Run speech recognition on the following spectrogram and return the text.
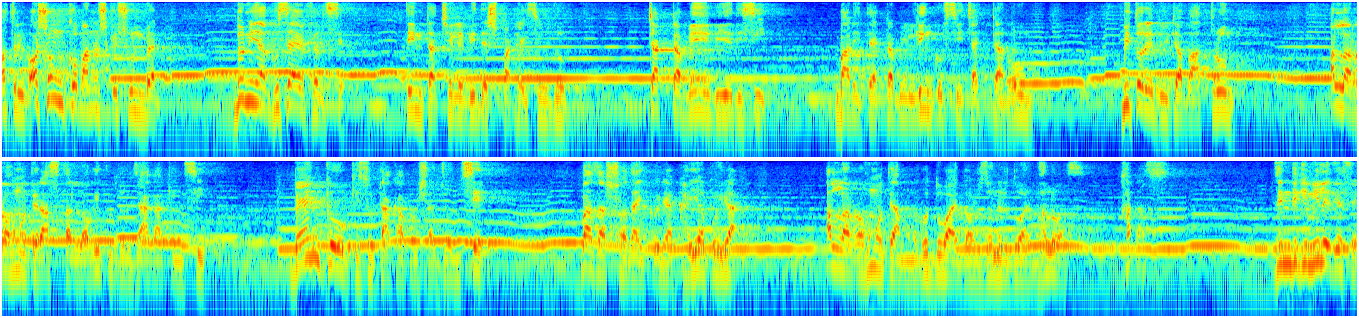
অতৃপ্ত। অসংখ্য মানুষকে শুনবেন, দুনিয়া ঘুষায় ফেলছে। তিনটা ছেলে বিদেশ পাঠাইছি, হুজুর। চারটা মেয়ে বিয়ে দিছি। বাড়িতে একটা বিল্ডিং করছি, চারটা রুম। ভিতরে দুইটা বাথরুম। আল্লাহ রহমতে রাস্তার লগে কুদুর জায়গা কিনছি। ব্যাংকেও কিছু টাকা পয়সা জমছে। বাজার সদাই কইরা, খাইয়া পইরা আল্লাহর রহমতে আপনাকে দোয়ায় দশজনের দোয়ায় ভালো আছে, খালাস। জিন্দিগি মিলে গেছে,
